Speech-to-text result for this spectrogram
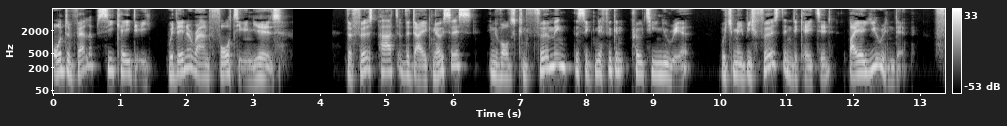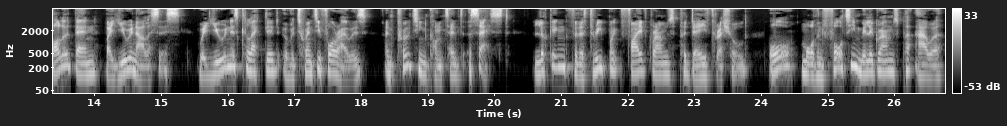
or develop CKD within around 14 years. The first part of the diagnosis involves confirming the significant proteinuria which may be first indicated by a urine dip, followed then by urinalysis, where urine is collected over 24 hours and protein content assessed, looking for the 3.5 grams per day threshold, or more than 40 milligrams per hour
